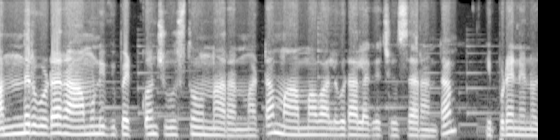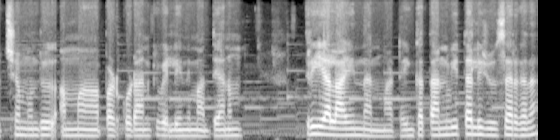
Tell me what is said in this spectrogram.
అందరు కూడా రాముని ఇవి పెట్టుకొని చూస్తూ ఉన్నారనమాట మా అమ్మ వాళ్ళు కూడా అలాగే చూసారంట ఇప్పుడే నేను వచ్చే ముందు అమ్మ పడుకోవడానికి వెళ్ళింది మధ్యాహ్నం త్రీ అలా అయిందనమాట ఇంకా తన్వి తల్లి చూసారు కదా?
